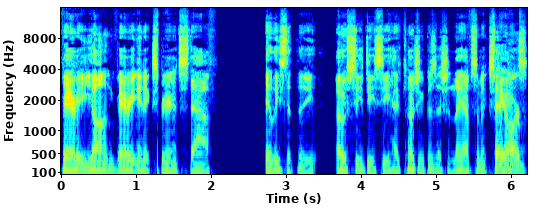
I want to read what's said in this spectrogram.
very young, very inexperienced staff, at least at the OCDC head coaching position, they have some experience.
